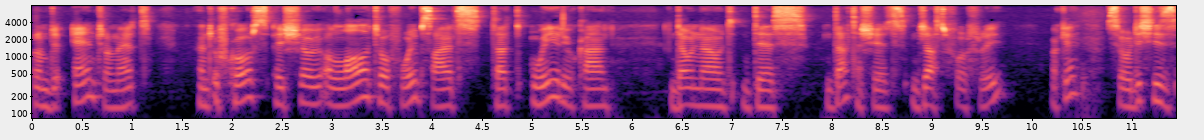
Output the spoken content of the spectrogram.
from the internet and of course I show you a lot of websites that where you can download this datasheets just for free okay? So this is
